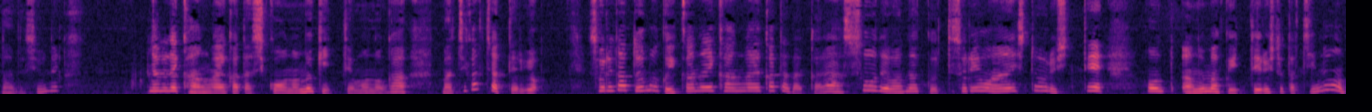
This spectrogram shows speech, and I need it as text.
なんですよね。なので考え方思考の向きっていうものが間違っちゃってるよそれだとうまくいかない考え方だからそうではなくってそれをアンインストールしてほんあのうまくいっている人たちの思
